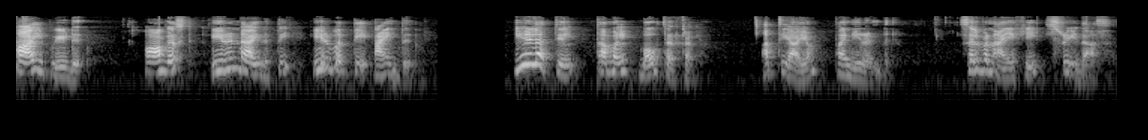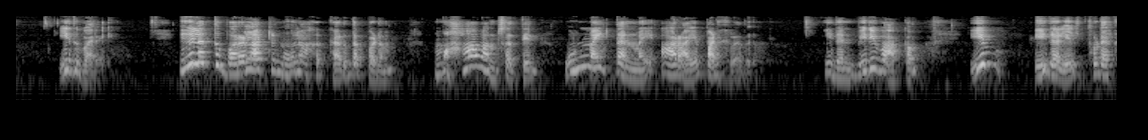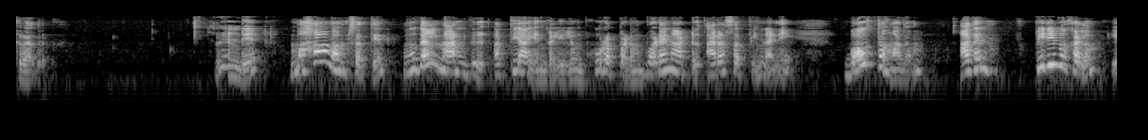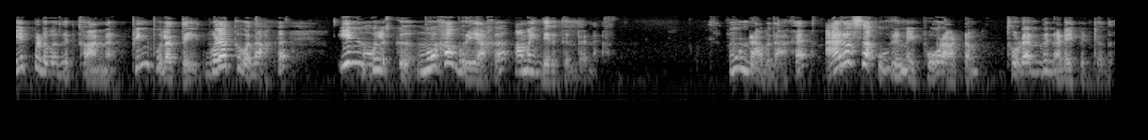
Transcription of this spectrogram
தாய் வீடு. ஆகஸ்ட் இரண்டாயிரத்தி இருபத்தி ஐந்து. ஈழத்தில் தமிழ் பௌத்தர்கள். அத்தியாயம் பனிரெண்டு. செல்வநாயகி ஸ்ரீதாஸ். இதுவரை ஈழத்து வரலாற்று நூலாக கருதப்படும் மகாவம்சத்தின் உண்மைத்தன்மை ஆராயப்படுகிறது. இதன் விரிவாக்கம் இவ் இதழில் தொடர்கிறது. ரெண்டு மகாவம்சத்தின் முதல் நான்கு அத்தியாயங்களிலும் கூறப்படும் வடநாட்டு அரச பின்னணி பௌத்த மதம் அதன் பிரிவுகளும் ஏற்படுவதற்கான பின்புலத்தை விளக்குவதாக இந்நூலுக்கு முகவுரையாக அமைந்திருக்கின்றன. மூன்றாவதாக அரச உரிமை போராட்டம் தொடர்ந்து நடைபெற்றது.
